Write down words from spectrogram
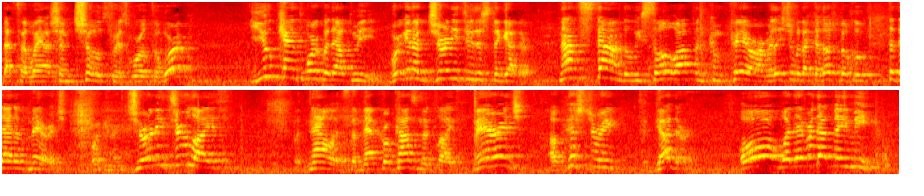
That's the way Hashem chose for His world to work. You can't work without me. We're going to journey through this together. Not stand that we so often compare our relationship with HaKadosh Baruch Hu to that of marriage. We're going to journey through life, but now it's the macrocosmic life. Marriage of history together. Or whatever that may mean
